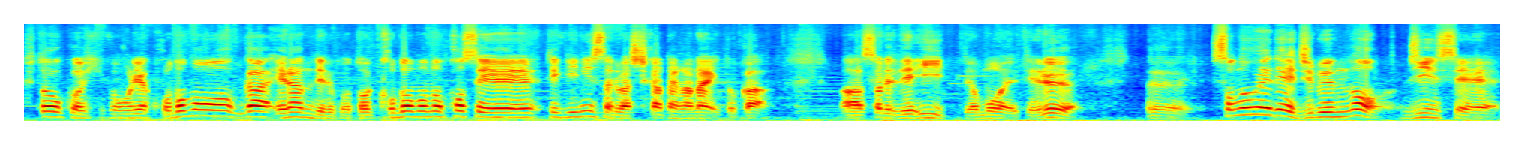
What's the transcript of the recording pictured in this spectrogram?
不登校引きこもりは子供が選んでいること、子供の個性的にそれは仕方がないとか、あそれでいいって思えてる、うんその上で自分の人生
